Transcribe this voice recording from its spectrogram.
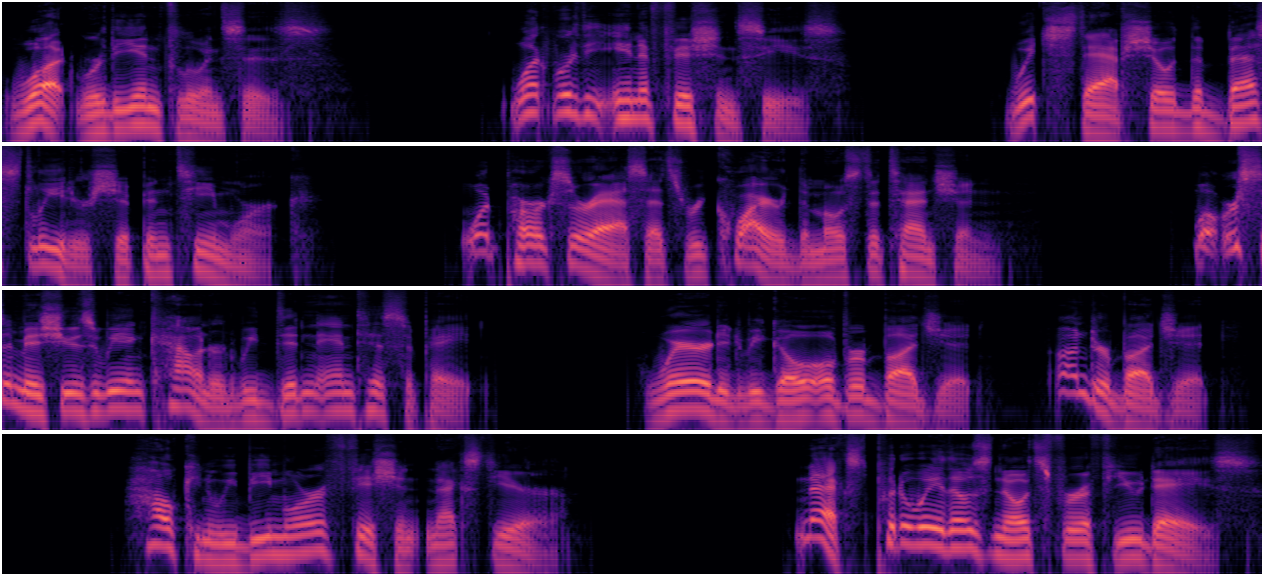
What were the influences? What were the inefficiencies? Which staff showed the best leadership and teamwork? What parks or assets required the most attention? What were some issues we encountered we didn't anticipate? Where did we go over budget? Under budget? How can we be more efficient next year? Next, put away those notes for a few days.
